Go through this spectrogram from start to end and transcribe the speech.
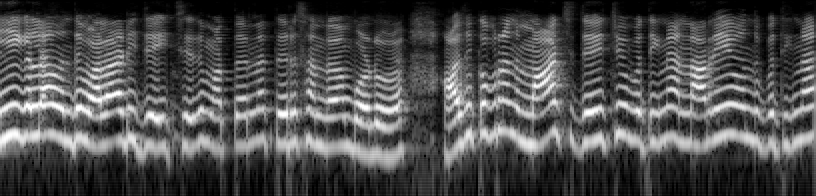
லீகலாக வந்து விளாடி ஜெயிச்சது. மற்றெல்லாம் தெரு சண்டை தான் போடுவார் அதுக்கப்புறம் அந்த மேட்ச் ஜெயிச்சும் பார்த்தீங்கன்னா நிறைய வந்து பார்த்திங்கன்னா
